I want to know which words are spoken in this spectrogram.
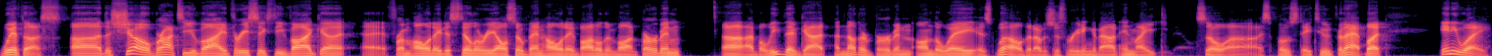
with us. Uh, the show brought to you by 360 Vodka uh, from Holladay Distillery, also Ben Holladay Bottled and Bond Bourbon. Uh, I believe they've got another bourbon on the way as well that I was just reading about in my email. So uh, I suppose stay tuned for that. But anyway,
